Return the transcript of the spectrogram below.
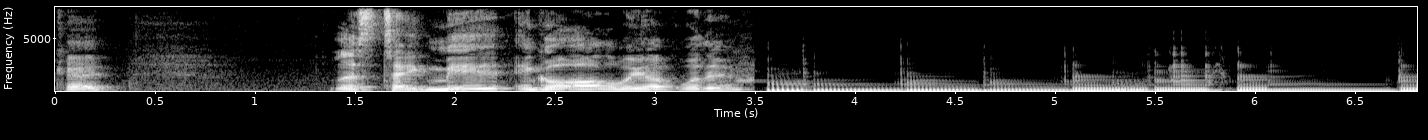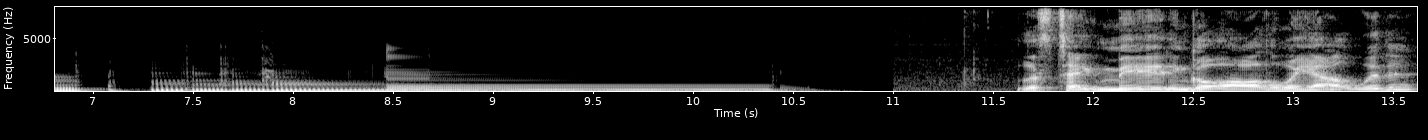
Okay, let's take mid and go all the way up with it. Let's take mid and go all the way out with it.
